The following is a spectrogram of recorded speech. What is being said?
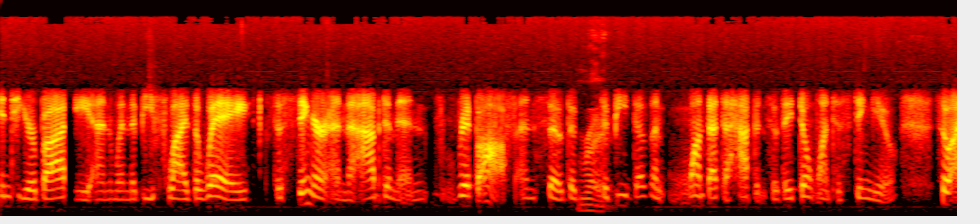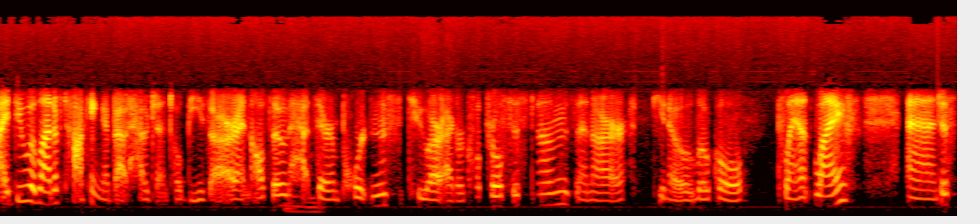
into your body, and when the bee flies away, the stinger and the abdomen rip off, and so the right. the bee doesn't want that to happen, so they don't want to sting you. So I do a lot of talking about how gentle bees are and also mm. their importance to our agricultural systems and our you know local plant life, and just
